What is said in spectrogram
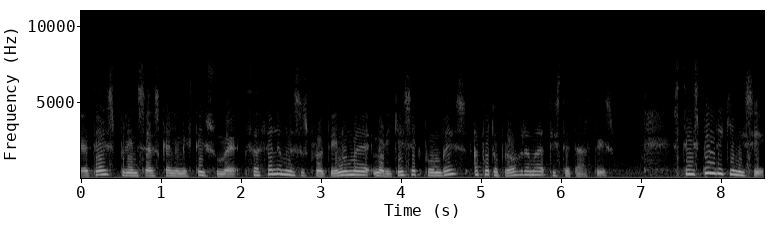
Θεατές, πριν σας καληνυχτήσουμε, θα θέλαμε να σας προτείνουμε μερικές εκπομπές από το πρόγραμμα της Τετάρτης. Στις 5.30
